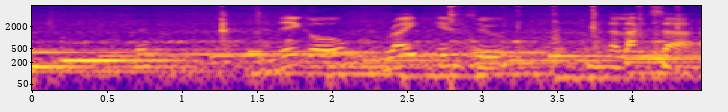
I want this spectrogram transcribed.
And they go right into the laksa.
